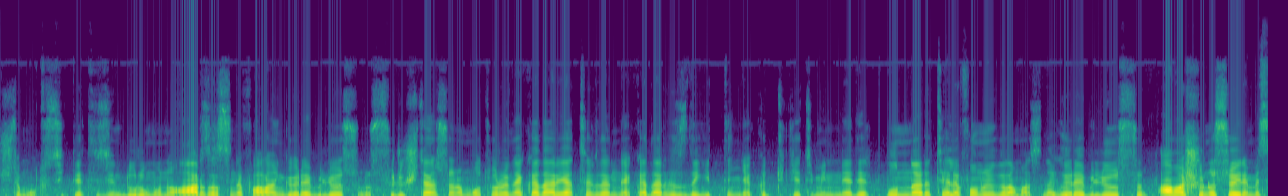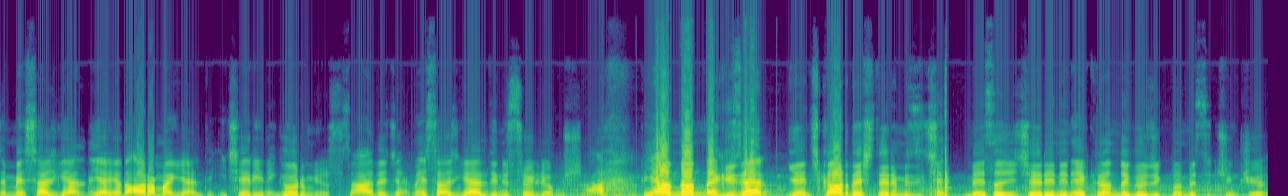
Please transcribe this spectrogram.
İşte motosikletinizin durumunu, arızasını falan görebiliyorsunuz. Sürüşten sonra motoru ne kadar yatırdın, ne kadar hızlı gittin, yakıt tüketimin nedir? Bunları telefon uygulamasında görebiliyorsun. Ama şunu söyle mesela mesaj geldi ya ya da arama geldi. içeriğini görmüyorsun. Sadece mesaj geldiğini söylüyormuş. Ah, bir yandan da güzel. Genç kardeşlerimiz için mesaj içeriğinin ekranda gözükmemesi. Çünkü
